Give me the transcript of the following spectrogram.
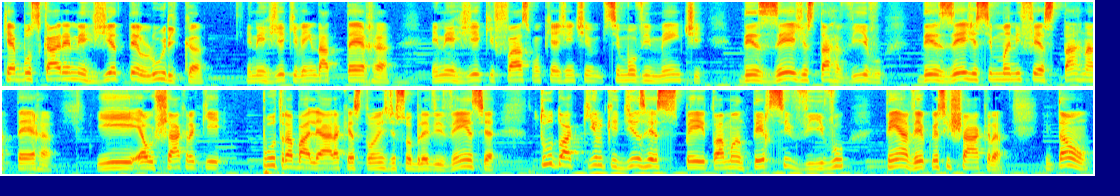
que é buscar energia telúrica, energia que vem da terra, energia que faz com que a gente se movimente, deseje estar vivo, deseje se manifestar na terra. E é o chakra que, por trabalhar a questões de sobrevivência, tudo aquilo que diz respeito a manter-se vivo tem a ver com esse chakra. Então,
